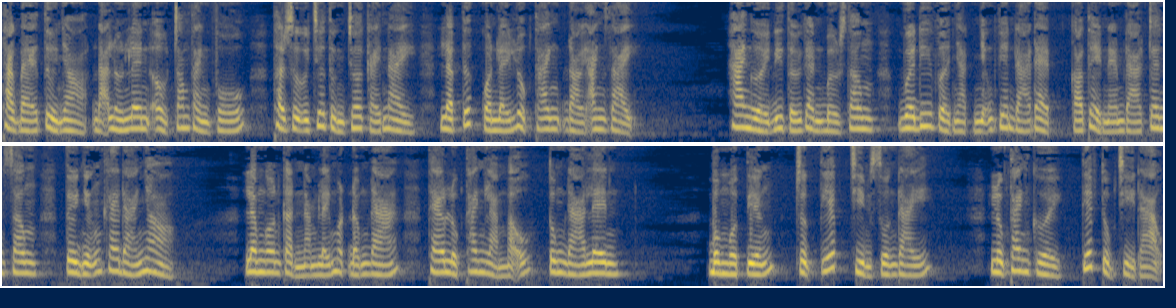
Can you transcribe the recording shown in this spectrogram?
Thằng bé từ nhỏ đã lớn lên ở trong thành phố, thật sự chưa từng chơi cái này, lập tức quấn lấy Lục Thanh đòi anh dạy. Hai người đi tới gần bờ sông, vừa đi vừa nhặt những viên đá đẹp có thể ném đá trên sông từ những khe đá nhỏ. Lâm Ngôn Cẩn nắm lấy một đống đá, theo Lục Thanh làm mẫu, tung đá lên. Bùng một tiếng, trực tiếp chìm xuống đáy. Lục Thanh cười, tiếp tục chỉ đạo.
